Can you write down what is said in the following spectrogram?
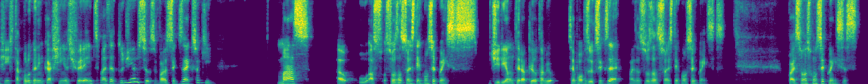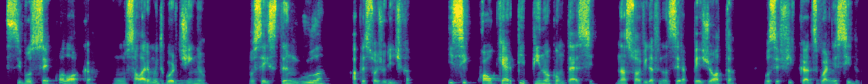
A gente está colocando em caixinhas diferentes, mas é tudo dinheiro seu. Você faz o que você quiser com isso aqui. Mas as suas ações têm consequências. Diria um terapeuta meu. Você pode fazer o que você quiser, mas as suas ações têm consequências. Quais são as consequências? Se você coloca um salário muito gordinho, você estrangula a pessoa jurídica e se qualquer pepino acontece na sua vida financeira PJ, você fica desguarnecido.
